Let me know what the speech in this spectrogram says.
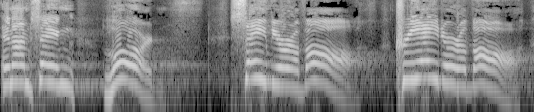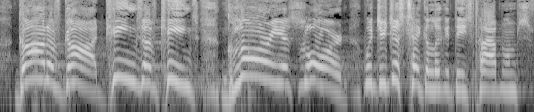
And I'm saying, Lord, Savior of all, Creator of all, God of God, Kings of Kings, glorious Lord, would you just take a look at these problems?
